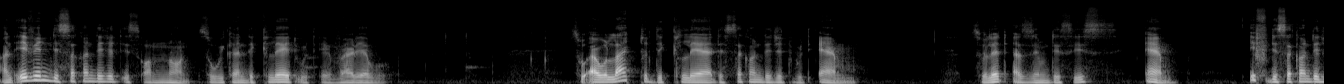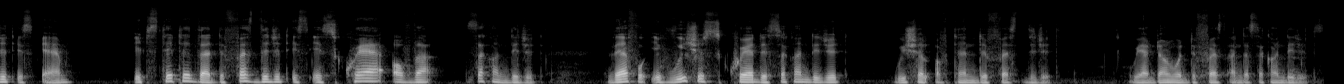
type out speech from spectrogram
And even the second digit is unknown, so we can declare it with a variable. So I would like to declare the second digit with m. So let's assume this is m. If the second digit is m, it stated that the first digit is a square of the second digit. Therefore, if we should square the second digit, we shall obtain the first digit. We are done with the first and the second digits.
